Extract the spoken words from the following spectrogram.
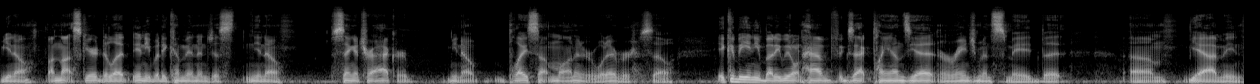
you know, I'm not scared to let anybody come in and just you know sing a track or you know play something on it or whatever. So it could be anybody. We don't have exact plans yet or arrangements made, but um, yeah, I mean,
